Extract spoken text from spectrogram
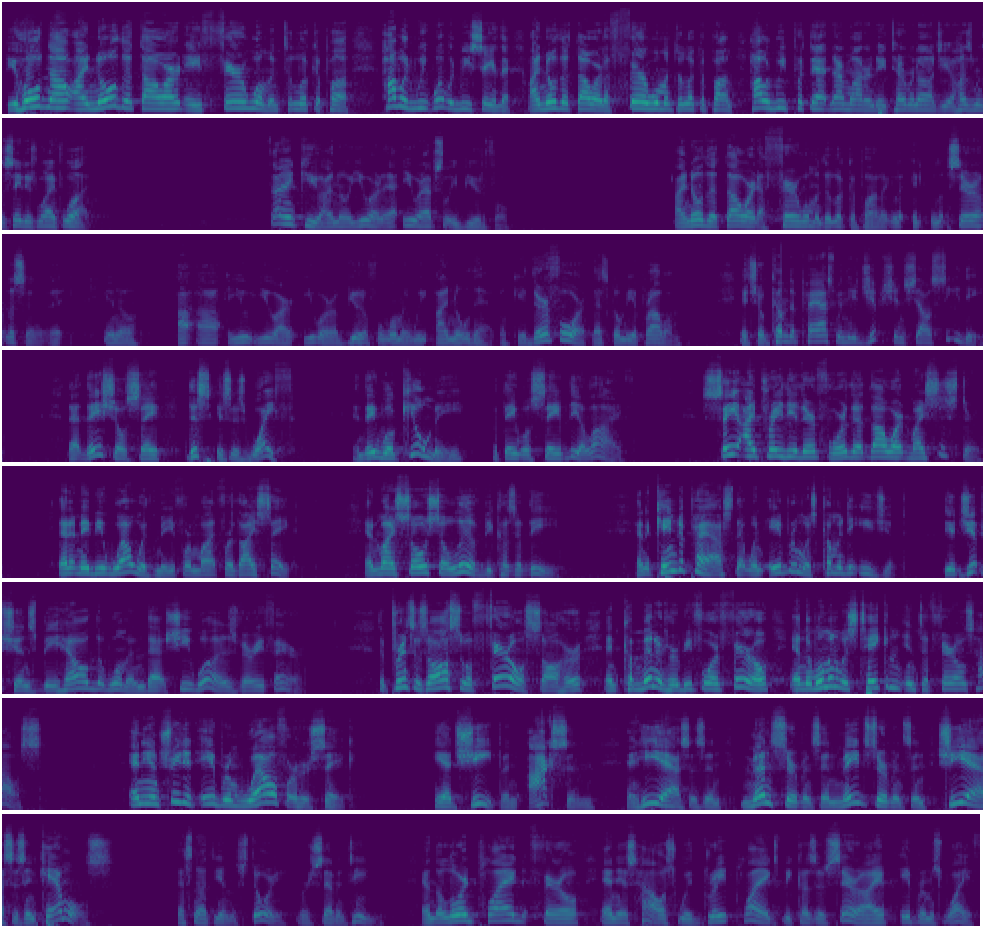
Behold, now I know that thou art a fair woman to look upon. How would we, what would we say in that? I know that thou art a fair woman to look upon. How would we put that in our modern day terminology? A husband to say to his wife, what? Thank you. I know you are, you are absolutely beautiful. I know that thou art a fair woman to look upon. Sarah, listen, you know, uh, uh, you, you, are, you are a beautiful woman. We, I know that, okay? Therefore, that's going to be a problem. It shall come to pass when the Egyptians shall see thee that they shall say, This is his wife, and they will kill me, but they will save thee alive. Say, I pray thee, therefore, that thou art my sister, that it may be well with me for, my, for thy sake, and my soul shall live because of thee. And it came to pass that when Abram was come into Egypt, the Egyptians beheld the woman that she was very fair. The princes also of Pharaoh saw her and commended her before Pharaoh, and the woman was taken into Pharaoh's house. And he entreated Abram well for her sake. He had sheep and oxen and he asses and men servants and maid servants and she asses and camels. That's not the end of the story. Verse 17. And the Lord plagued Pharaoh and his house with great plagues because of Sarai, Abram's wife.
